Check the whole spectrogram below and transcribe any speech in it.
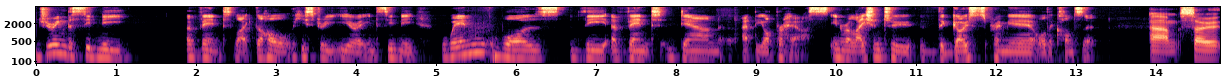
during the Sydney event, like the whole history era in Sydney, when was the event down at the Opera House in relation to the Ghosts premiere or the concert? Um, so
